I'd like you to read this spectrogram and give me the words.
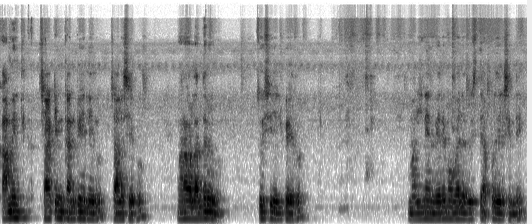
కామెంట్ చాటింగ్ కనిపించలేదు చాలాసేపు. మన వాళ్ళందరూ చూసి వెళ్ళిపోయారు. మళ్ళీ నేను వేరే మొబైల్లో చూస్తే అప్పుడు తెలిసింది.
